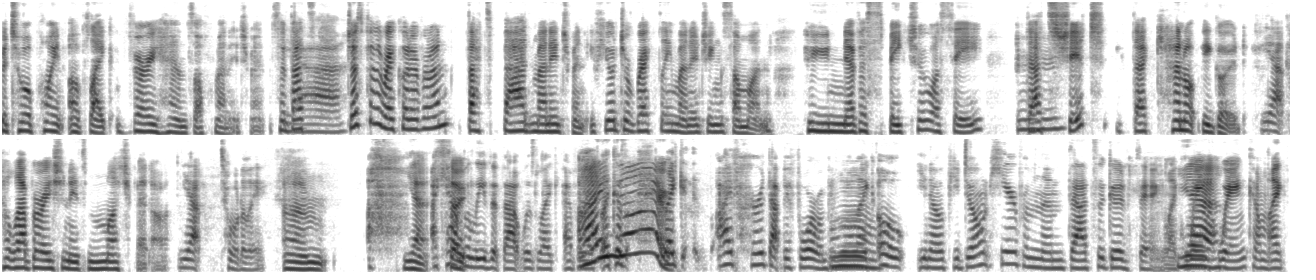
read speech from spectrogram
but to a point of like very hands off management. So that's Yeah. just for the record, everyone, that's bad management. If you're directly managing someone who you never speak to or see, that's Mhm. shit. That cannot be good. yeah. Collaboration is much better. Yeah. Totally. Um, yeah. I can't so, believe that that was like ever. I know. like I've heard that before when people are like, Mm. "Oh, you know, if you don't hear from them, that's a good thing." Like Yeah. wink, wink. I'm like,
